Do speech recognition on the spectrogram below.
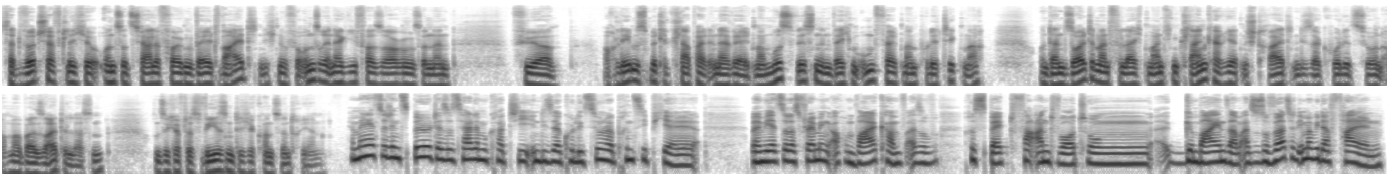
Es hat wirtschaftliche und soziale Folgen weltweit, nicht nur für unsere Energieversorgung, sondern für auch Lebensmittelknappheit in der Welt. Man muss wissen, in welchem Umfeld man Politik macht. Und dann sollte man vielleicht manchen kleinkarierten Streit in dieser Koalition auch mal beiseite lassen und sich auf das Wesentliche konzentrieren. Wenn man jetzt so den Spirit der Sozialdemokratie in dieser Koalition oder prinzipiell, wenn wir jetzt so das Framing auch im Wahlkampf, also Respekt, Verantwortung, gemeinsam, also so Wörter, die immer wieder fallen,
